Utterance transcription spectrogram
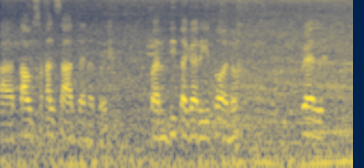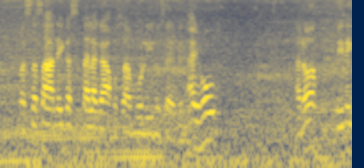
ah, tawag sa kalsada na to. Parang di taga rito, ano. Well, mas nasanay kasi talaga ako sa Molino 7. I hope ano, dinig,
